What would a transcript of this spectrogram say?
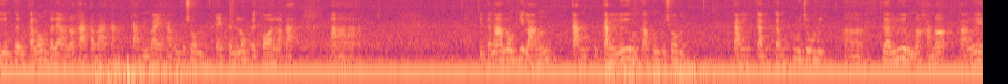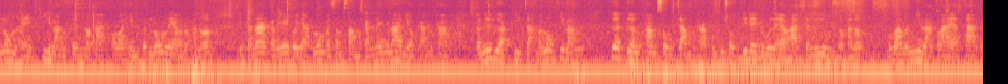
อื่นเพิ่นกระลงไปแล้วเนาะค่ะตะวากะกันไว้ค่ะคุณผู้ชมให้เพิ่นลงไปก่อนแล้วกะอ่าจินตนาลงที่หลังกันกันลืมค่ะคุณผู้ชมกันกันกันผู้ชมอ่าเพื่อลืมเนาะค่ะเนาะก็เลยลงให้ที่หลังเพิ่นเนาะค่ะเพราะว่าเห็นเพิ่นลงแล้วเนาะค่ะเนาะ จินตนาก็เลยบ่อยากลงไปซ้ำๆกันในเวลาเดียวกันค่ะก็เลยเลือกที่จะมาลงที่หลังเพื่อเตือนความทรงจำค่ะ คุณผู้ชมที่ได้ดูแล้วอาจจะลืมนะคะเนาะเพราะว่ามันมีหลากหลายอาจารย์ห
